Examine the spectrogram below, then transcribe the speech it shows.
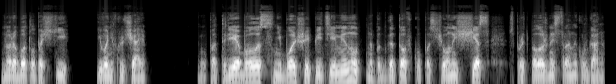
но работал почти его не включая. Ему потребовалось не больше пяти минут на подготовку, после чего он исчез с противоположной стороны кургана.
